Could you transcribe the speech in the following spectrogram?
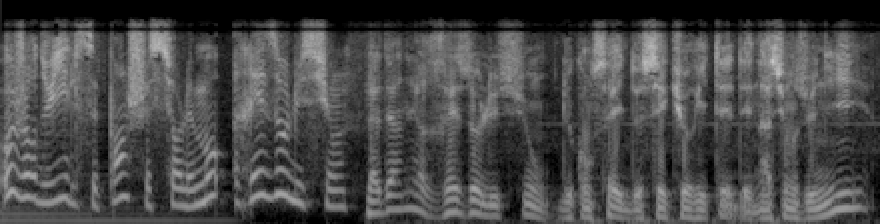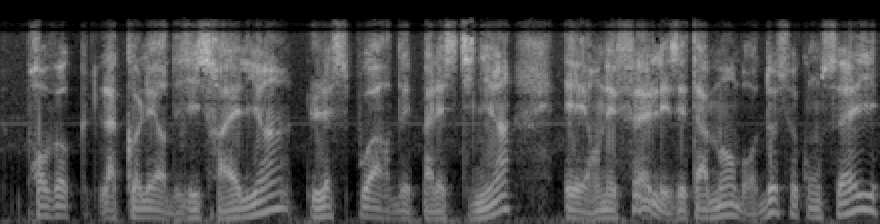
Aujourd'hui, il se penche sur le mot résolution. La dernière résolution du Conseil de sécurité des Nations Unies provoque la colère des Israéliens, l'espoir des Palestiniens, et en effet, les États membres de ce Conseil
